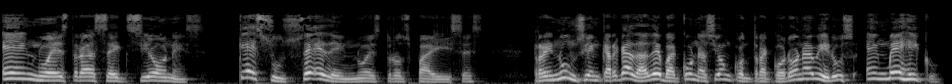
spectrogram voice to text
En nuestras secciones, ¿qué sucede en nuestros países? Renuncia encargada de vacunación contra coronavirus en México.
